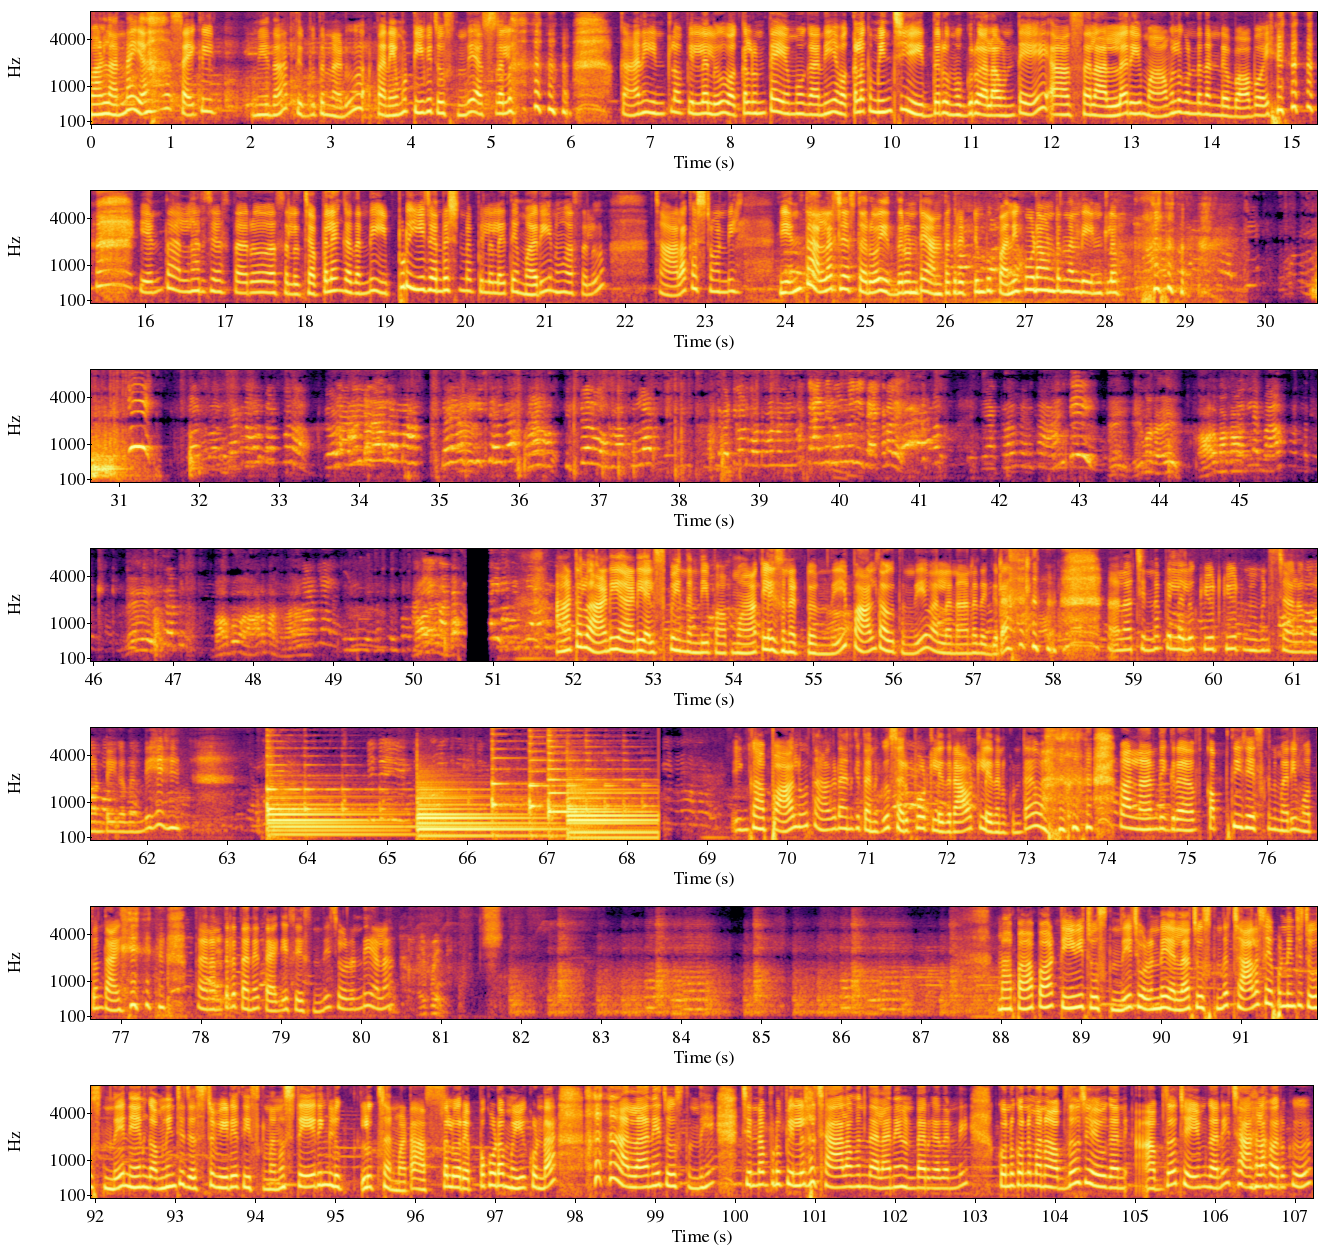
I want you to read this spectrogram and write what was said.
వాళ్ళ అన్నయ్య సైకిల్ మీద తిప్పుతున్నాడు. తనేమో టీవీ చూస్తుంది అస్సలు. కానీ ఇంట్లో పిల్లలు ఒక్కలుంటే ఏమో కానీ ఒకళ్ళకు మించి ఇద్దరు ముగ్గురు అలా ఉంటే అస్సలు అల్లరి మామూలుగా ఉండదండి బాబోయ్. ఎంత అల్లరి చేస్తారో అసలు చెప్పలేం కదండి. ఇప్పుడు ఈ జనరేషన్లో పిల్లలైతే మరీను అసలు. చాలా కష్టం అండి ఎంత అల్లరి చేస్తారో ఇద్దరుంటే అంతకు రెట్టింపు పని కూడా ఉంటుందండి ఇంట్లో. ఆడమాక ఆటలు ఆడి ఆడి అలసిపోయిందండి పాపం ఆకలేసినట్టుంది పాలు తాగుతుంది వాళ్ళ నాన్న దగ్గర. అలా చిన్నపిల్లలు క్యూట్ క్యూట్ మూమెంట్స్ చాలా బాగుంటాయి కదండి. ఇంకా ఆ పాలు తాగడానికి తనకు సరిపోవట్లేదు రావట్లేదు అనుకుంటా. వాళ్ళ నాన్న దగ్గర కప్పు తీసేసుకుని మరీ మొత్తం తాగి తనంతట తనే తాగేసేసింది. చూడండి ఎలా. అయిపోయింది. మా పాప టీవీ చూస్తుంది చూడండి ఎలా చూస్తుందో చాలాసేపటి నుంచి చూస్తుంది. నేను గమనించి జస్ట్ వీడియో తీసుకున్నాను. స్టేరింగ్ లుక్ లుక్స్ అనమాట అస్సలు రెప్ప కూడా ముయ్యకుండా అలానే చూస్తుంది. చిన్నప్పుడు పిల్లలు చాలామంది అలానే ఉంటారు కదండి. కొన్ని కొన్ని మనం అబ్జర్వ్ చేయవు కానీ అబ్జర్వ్ చేయం కానీ చాలా వరకు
